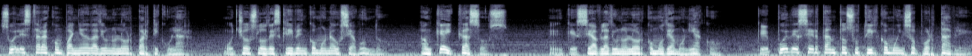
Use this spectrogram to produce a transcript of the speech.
suele estar acompañada de un olor particular. Muchos lo describen como nauseabundo, aunque hay casos en que se habla de un olor como de amoníaco, que puede ser tanto sutil como insoportable.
